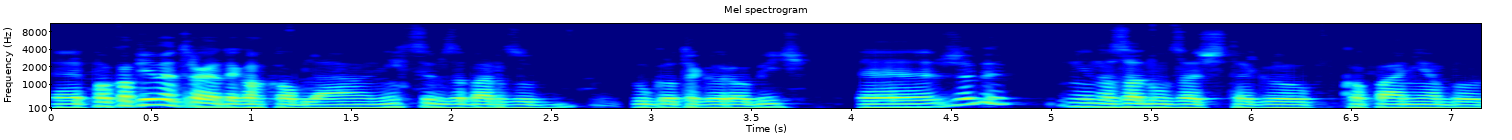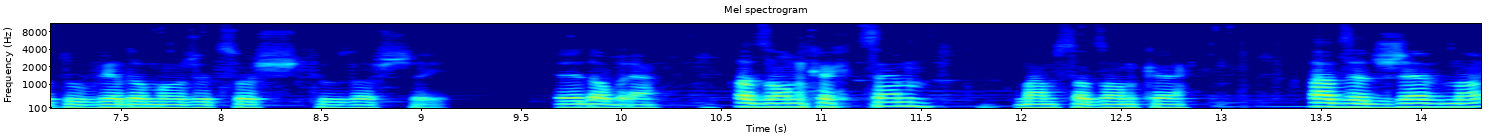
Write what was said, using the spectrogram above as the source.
E, Pokopiemy trochę tego kobla, nie chcę za bardzo długo tego robić, e, żeby nie no, zanudzać tego kopania, bo tu wiadomo, że coś tu zawsze jest. E, Dobra, sadzonkę chcę, mam sadzonkę, sadzę drzewno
